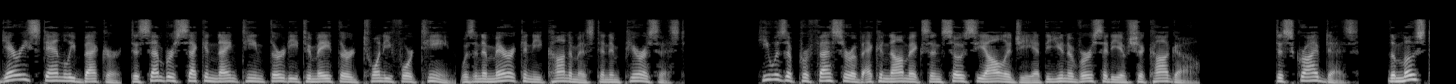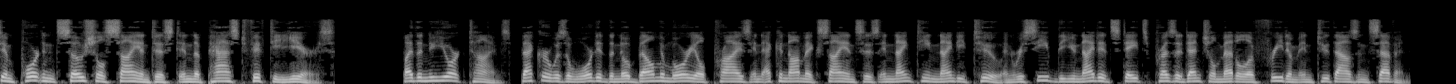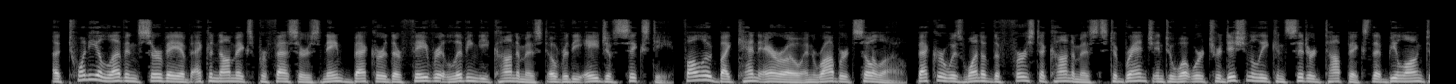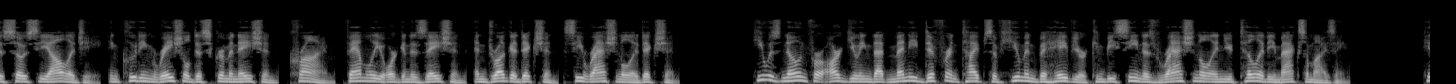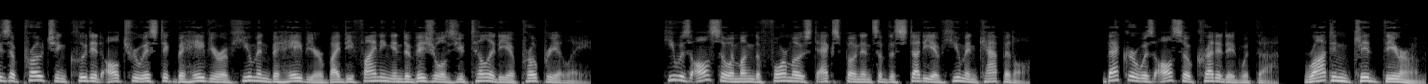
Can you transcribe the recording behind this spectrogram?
Gary Stanley Becker, December 2, 1930 to May 3, 2014, was an American economist and empiricist. He was a professor of economics and sociology at the University of Chicago. Described as the most important social scientist in the past 50 years. By The New York Times, Becker was awarded the Nobel Memorial Prize in Economic Sciences in 1992 and received the United States Presidential Medal of Freedom in 2007. A 2011 survey of economics professors named Becker their favorite living economist over the age of 60, followed by Ken Arrow and Robert Solow. Becker was one of the first economists to branch into what were traditionally considered topics that belonged to sociology, including racial discrimination, crime, family organization, and drug addiction. See rational addiction. He was known for arguing that many different types of human behavior can be seen as rational and utility maximizing. His approach included altruistic behavior of human behavior by defining individuals' utility appropriately. He was also among the foremost exponents of the study of human capital. Becker was also credited with the «rotten kid theorem».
